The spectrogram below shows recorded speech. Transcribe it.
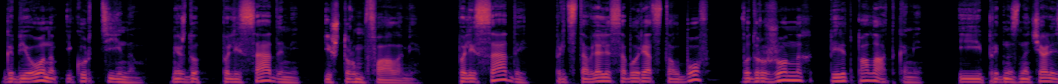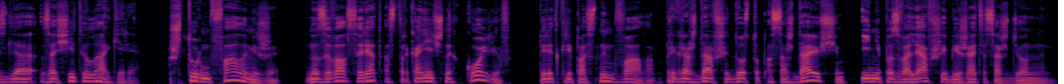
габионом и куртином, между палисадами и штурмфалами. Палисады представляли собой ряд столбов, водруженных перед палатками, и предназначались для защиты лагеря. Штурмфалами же назывался ряд остроконечных кольев перед крепостным валом, преграждавший доступ осаждающим и не позволявший бежать осажденным.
